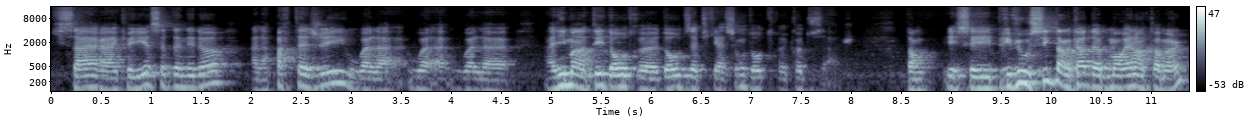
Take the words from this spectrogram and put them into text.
qui sert à accueillir cette donnée-là, à la partager ou à la, ou à, ou à la, alimenter d'autres, d'autres applications, d'autres cas d'usage. Donc, et c'est prévu aussi que dans le cadre de Montréal en commun,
